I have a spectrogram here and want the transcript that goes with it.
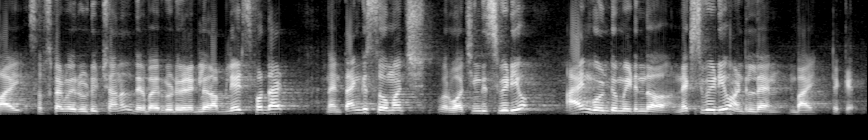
by subscribing our youtube channel. Thereby get regular updates for that. Then thank you so much for watching this video. I am going to meet in the next video. Until then bye. Take care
